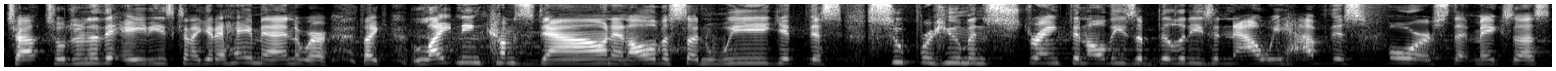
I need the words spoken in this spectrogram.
Ch- children of the 80s, can I get a hey man? Where like lightning comes down and all of a sudden we get this superhuman strength and all these abilities, and now we have this force that makes us,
